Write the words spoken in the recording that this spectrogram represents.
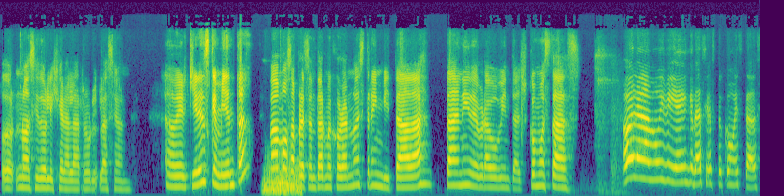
¿O no ha sido ligera la relación? A ver, ¿quieres que mienta? Vamos a presentar mejor a nuestra invitada, Tani de Bravo Vintage. ¿Cómo estás? Hola, muy bien, gracias. ¿Tú cómo estás?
